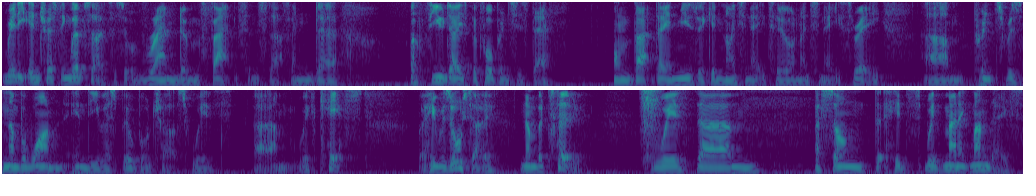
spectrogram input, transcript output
really interesting website for sort of random facts and stuff. And uh, a few days before Prince's death, on that day in music in 1982 or 1983, um, Prince was number one in the US Billboard charts with um, with Kiss, but he was also number two with um, a song that he'd with Manic Mondays,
